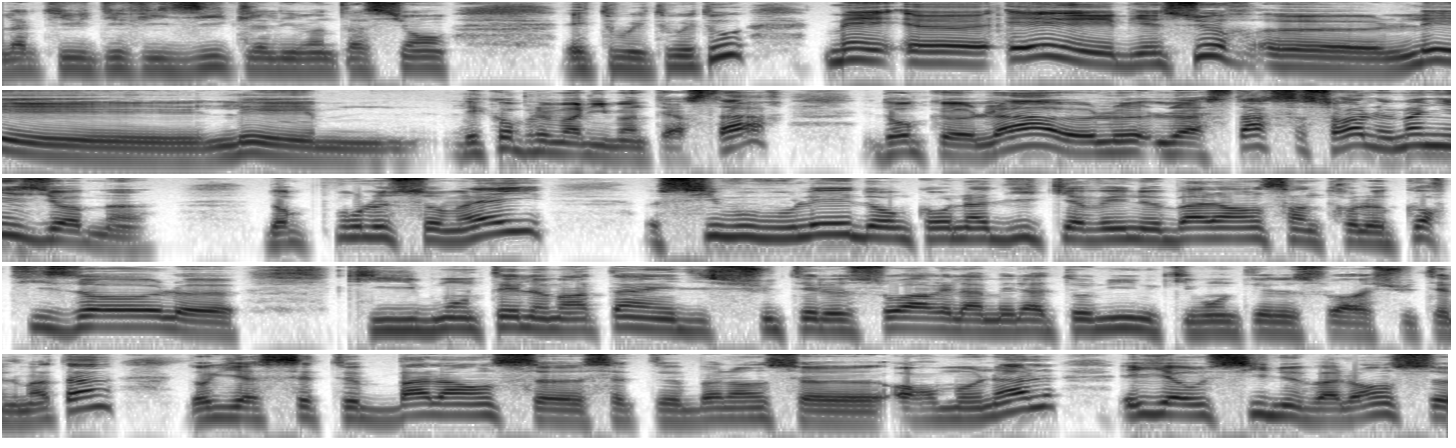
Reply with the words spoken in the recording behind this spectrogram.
l'activité physique, l'alimentation et tout et tout et tout. Mais euh, et bien sûr euh, les les les compléments alimentaires star. Donc là le, la star ce sera le magnésium. Donc pour le sommeil, si vous voulez, donc on a dit qu'il y avait une balance entre le cortisol euh, qui montait le matin et chutait le soir et la mélatonine qui montait le soir et chutait le matin. Donc il y a cette balance, euh, cette balance euh, hormonale et il y a aussi une balance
